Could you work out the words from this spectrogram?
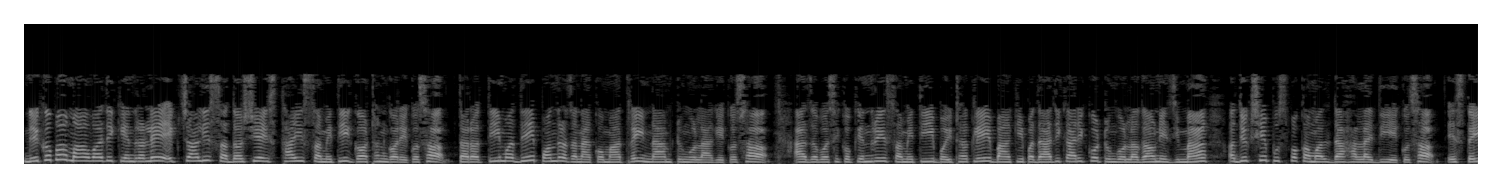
नेकपा माओवादी केन्द्रले एकचालिस सदस्यीय स्थायी समिति गठन गरेको छ तर तीमध्ये पन्ध्र जनाको मात्रै नाम टुङ्गो लागेको छ। आज बसेको केन्द्रीय समिति बैठकले बाँकी पदाधिकारीको टुङ्गो लगाउने जिम्मा अध्यक्ष पुष्पकमल दाहाललाई दिएको छ। यस्तै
